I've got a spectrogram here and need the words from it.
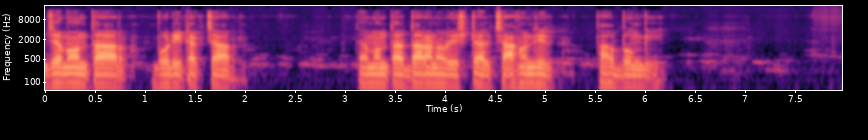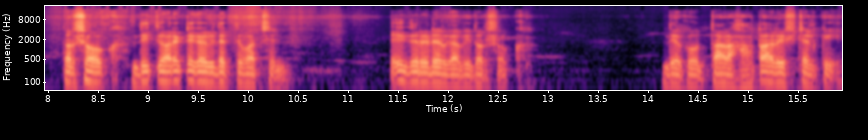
যেমন তার বডি টাকচার তেমন তার দাঁড়ানোর স্টাইল চাহনির ভাবভঙ্গি। দর্শক, দ্বিতীয় আরেকটি গাভী দেখতে পাচ্ছেন। এই গ্রেডের গাভী দর্শক। দেখুন, তার হাঁটার স্টাইল কি?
